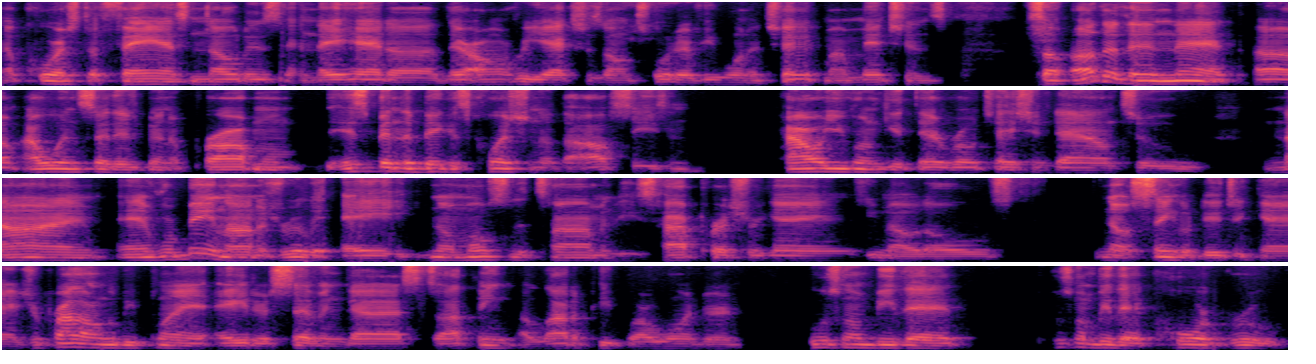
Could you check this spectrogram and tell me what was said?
of course, the fans noticed and they had uh, their own reactions on Twitter. If you want to check my mentions. So other than that, uh, I wouldn't say there's been a problem. It's been the biggest question of the offseason. How are you going to get their rotation down to nine? And we're being honest, really eight. You know, most of the time in these high pressure games, you know, those you know single digit games, you're probably going to be playing eight or seven guys. So I think a lot of people are wondering who's going to be that who's going to be that core group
